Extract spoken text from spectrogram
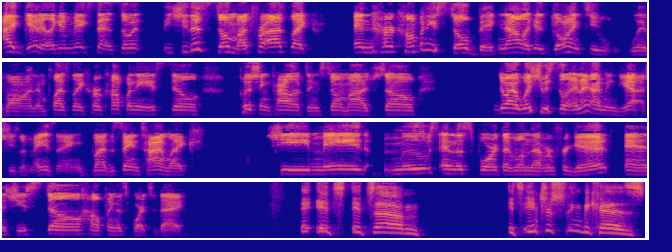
I get it, like it makes sense. So it she did so much for us, like, and her company's so big now, like it's going to live on, and plus, like her company is still pushing powerlifting so much. So, do I wish she was still in it? I mean, yeah, she's amazing, but at the same time, like she made moves in the sport that we'll never forget, and she's still helping the sport today. It's it's um it's interesting because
